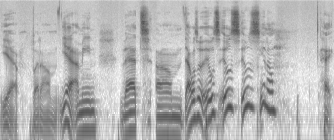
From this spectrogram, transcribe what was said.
Yeah, but um, yeah, I mean, that um, that was a, it was it was it was you know, hey,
